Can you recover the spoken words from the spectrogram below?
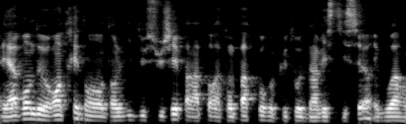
et avant de rentrer dans, le vif du sujet par rapport à ton parcours plutôt d'investisseur et voir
